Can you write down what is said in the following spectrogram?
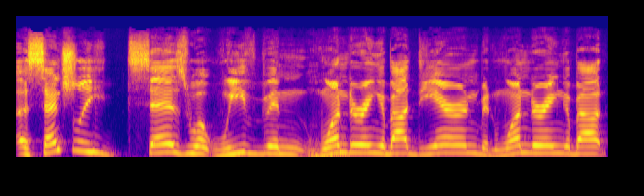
essentially says what we've been wondering about De'Aaron, been wondering about,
